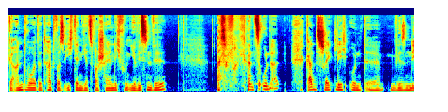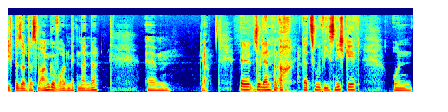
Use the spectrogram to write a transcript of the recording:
geantwortet hat, was ich denn jetzt wahrscheinlich von ihr wissen will. Also ganz, ganz schrecklich und äh, wir sind nicht besonders warm geworden miteinander. Ähm, ja, äh, so lernt man auch dazu, wie es nicht geht. Und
